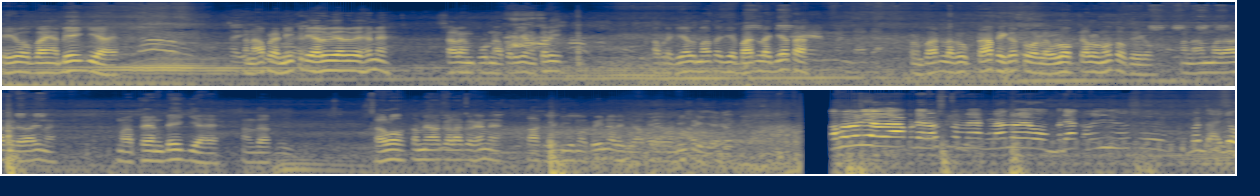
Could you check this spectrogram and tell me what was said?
હીરબાબા અહીંયા બે ગયા છે. અને આપણે નીકળી હરવે હરવે છે ને સાળંગપુરના પર્યટન કરી. આપણે ગેલ માતા જે બાદલા ગયા હતા પણ બાદલા થોડુંક ટ્રાફિક હતું એટલે વ્લોગ ચાલુ નહોતો કર્યો. અને અમારા આગળ આવીને મારા ફ્રેન્ડ બે ગયા છે. અંદર. ચાલો તમે આગળ આગળ હે ને ખાસ વિડીયોમાં બહેના રહેજો આપણે હવે નીકળી જાય ફેમિલી હવે આપણે રસ્તામાં એક નાનો એવો બ્રેક લઈ લીધો છે. બધા જો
